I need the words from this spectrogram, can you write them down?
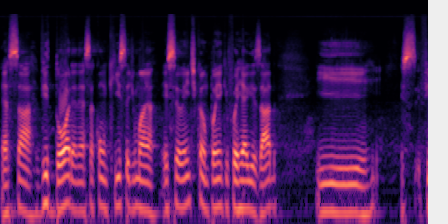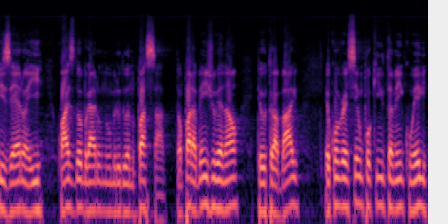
essa vitória, né? essa conquista de uma excelente campanha que foi realizada e fizeram aí quase dobrar o número do ano passado. Então parabéns Juvenal pelo trabalho. Eu conversei um pouquinho também com ele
